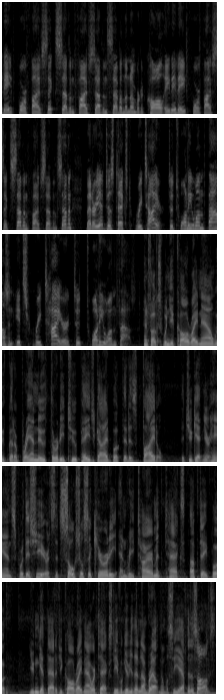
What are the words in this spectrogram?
888 456 7577, the number to call. 888 456 7577. Better yet, just text retire to 21000. It's retire to 21000. And folks, when you call right now, we've got a brand new 32 page guidebook that is vital that you get in your hands for this year. It's the Social Security and Retirement Tax Update Book. You can get that if you call right now or text. Steve will give you that number out, and then we'll see you after the songs.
